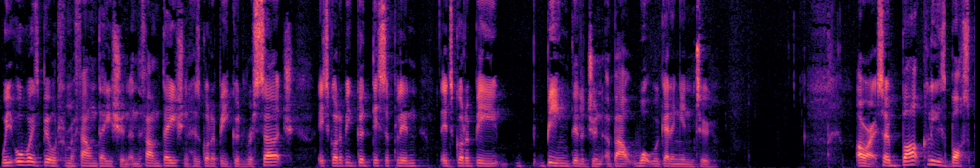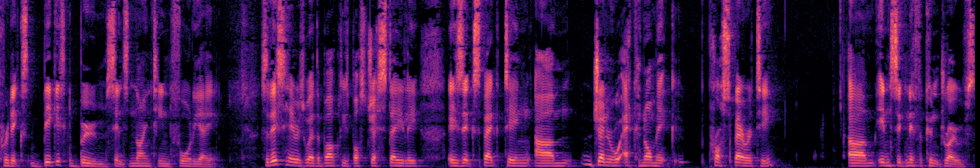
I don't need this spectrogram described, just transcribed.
We always build from a foundation, and the foundation has got to be good research, it's got to be good discipline. It's got to be being diligent about what we're getting into. All right, so Barclays boss predicts biggest boom since 1948. So this here is where the Barclays boss Jes Staley is expecting um, general economic prosperity um, in significant droves.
